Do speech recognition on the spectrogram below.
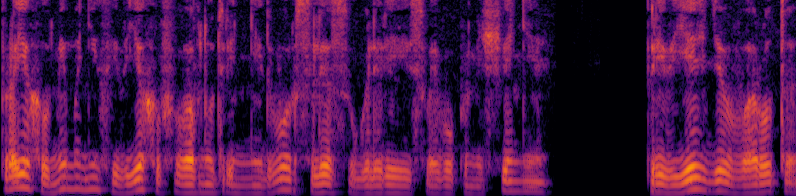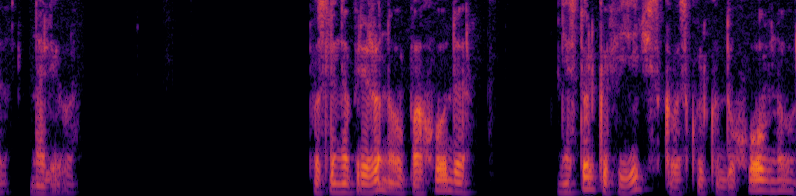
проехал мимо них и, въехав во внутренний двор, слез у галереи своего помещения при въезде в ворота налево. После напряженного похода, не столько физического, сколько духовного,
